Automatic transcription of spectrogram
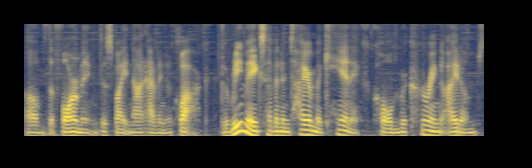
of the farming despite not having a clock. The remakes have an entire mechanic called recurring items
